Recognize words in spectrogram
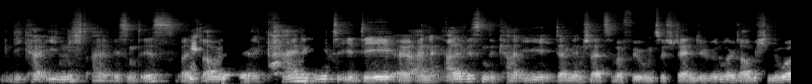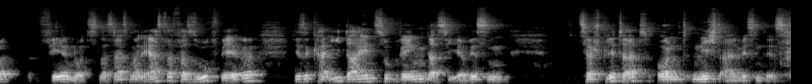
die KI nicht allwissend ist, weil ich glaube, es wäre keine gute Idee, äh, eine allwissende KI der Menschheit zur Verfügung zu stellen. Die würden wir, glaube ich, nur fehlnutzen. Das heißt, mein erster Versuch wäre, diese KI dahin zu bringen, dass sie ihr Wissen zersplittert und nicht allwissend ist.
